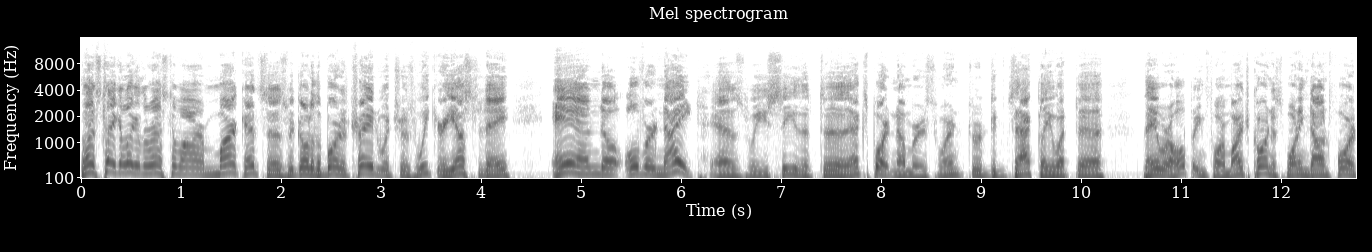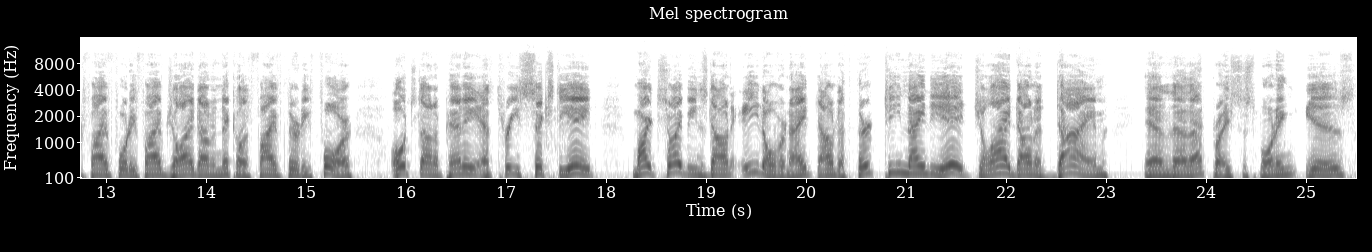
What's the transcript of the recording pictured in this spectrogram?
Let's take a look at the rest of our markets as we go to the Board of Trade, which was weaker yesterday and uh, overnight, as we see that uh, export numbers weren't exactly what uh, they were hoping for. March corn this morning down four at 545, July down a nickel at 534. Oats down a penny at 368. March soybeans down eight overnight, down to 1398. July down a dime, and uh, that price this morning is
